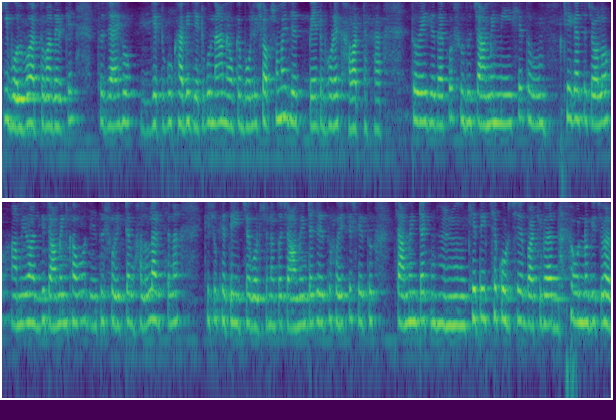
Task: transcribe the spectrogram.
কি বলব আর তোমাদেরকে? তো যাই হোক, যেটুকু খাবি, যেটুকু না, আমি ওকে বলি সব সময় যে পেট ভরে খাবারটা খা। তো এই যে দেখো, শুধু চাউমিন নিয়েছে, তো ঠিক আছে, চলো, আমিও আজকে চাউমিন খাব, যেহেতু শরীরটা ভালো লাগছে না, কিছু খেতে ইচ্ছা করছে না, তো চাউমিনটা যেহেতু হয়েছে, সেহেতু চাউমিনটা খেতে ইচ্ছে করছে, বাকি বাদ অন্য কিছু আর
